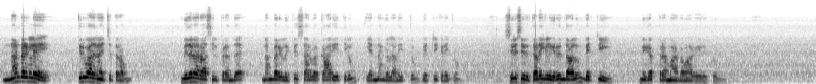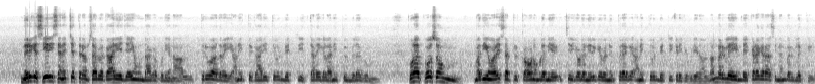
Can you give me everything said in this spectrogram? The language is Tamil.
நண்பர்களே திருவாதிர நட்சத்திரம் மிதன ராசியில் பிறந்த நண்பர்களுக்கு சர்வ காரியத்திலும் எண்ணங்கள் அனைத்தும் வெற்றி கிடைக்கும். சிறு சிறு தடைகள் இருந்தாலும் வெற்றி மிக பிரமாண்டமாக இருக்கும். மிருக சீரிச நட்சத்திரம் சர்வ காரிய ஜெயம் உண்டாகக்கூடிய நாள். திருவாதிரை அனைத்து காரியத்திலும் வெற்றி தடைகள் அனைத்தும் விலகும். புனர்பூசம் மதியம் வரை சற்று கவனமுடன் எச்சரிக்கையுடன் இருக்க வேண்டும். பிறகு அனைத்திலும் வெற்றி கிடைக்கக்கூடிய நாள் நண்பர்களே இன்றைய கடகராசி நண்பர்களுக்கு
